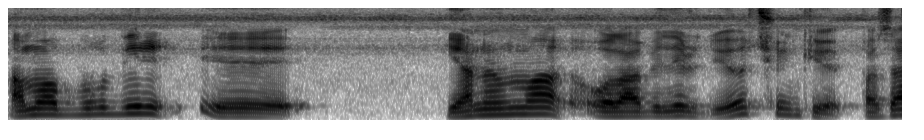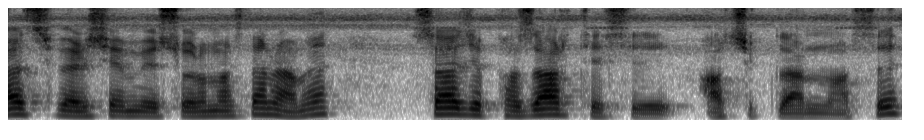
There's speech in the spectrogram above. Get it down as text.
Ama bu bir e, yanılma olabilir diyor. Çünkü pazartesi perşembe sorulmasına rağmen sadece pazartesi açıklanması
